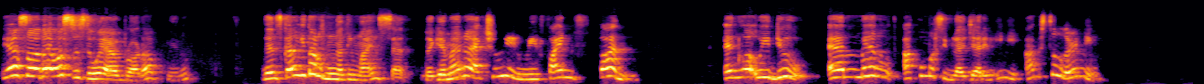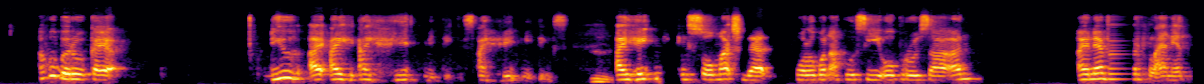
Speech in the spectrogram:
Ya yeah, so that was just the way I brought up you know. Dan sekarang kita harus mengganti mindset. Bagaimana actually we find fun and what we do. And man aku masih belajarin ini. I'm still learning. Aku baru kayak do you I I I hate meetings. I hate meetings. Hmm. I hate meetings so much that walaupun aku CEO perusahaan I never plan it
